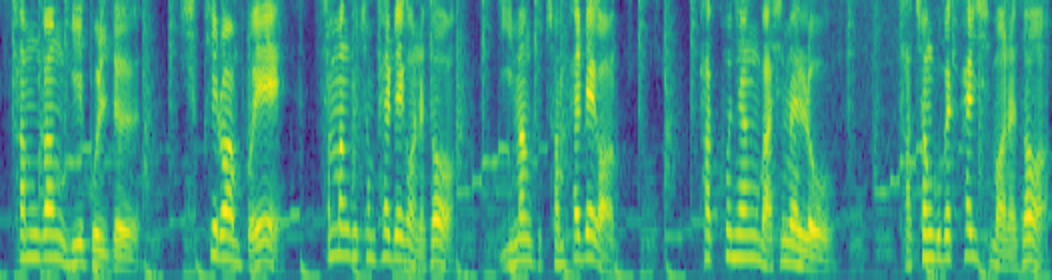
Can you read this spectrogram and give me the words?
삼광 미 골드 10kg 한 포에 39,800원에서 29,800원. 팝콘향 마시멜로우 4,980원에서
